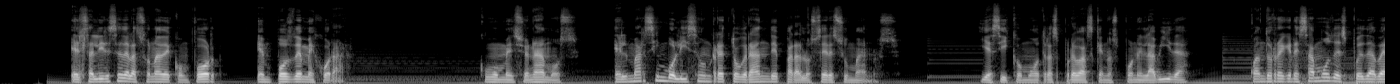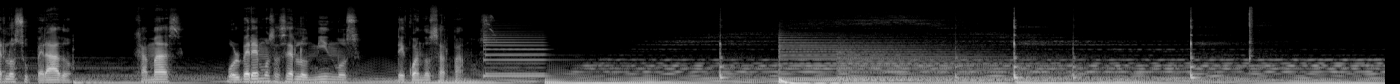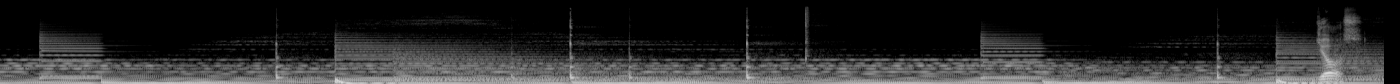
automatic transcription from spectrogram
el salirse de la zona de confort en pos de mejorar. Como mencionamos, el mar simboliza un reto grande para los seres humanos, y así como otras pruebas que nos pone la vida, cuando regresamos después de haberlo superado, jamás volveremos a ser los mismos de cuando zarpamos.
